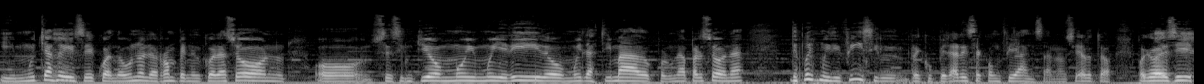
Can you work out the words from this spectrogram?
y muchas veces cuando a uno le rompen el corazón o se sintió muy muy herido muy lastimado por una persona después es muy difícil recuperar esa confianza, ¿no es cierto? Porque vos decís,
